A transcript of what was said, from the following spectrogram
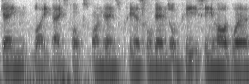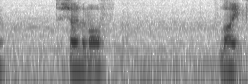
game like Xbox One games, PS4 games on PC hardware to show them off. Like,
